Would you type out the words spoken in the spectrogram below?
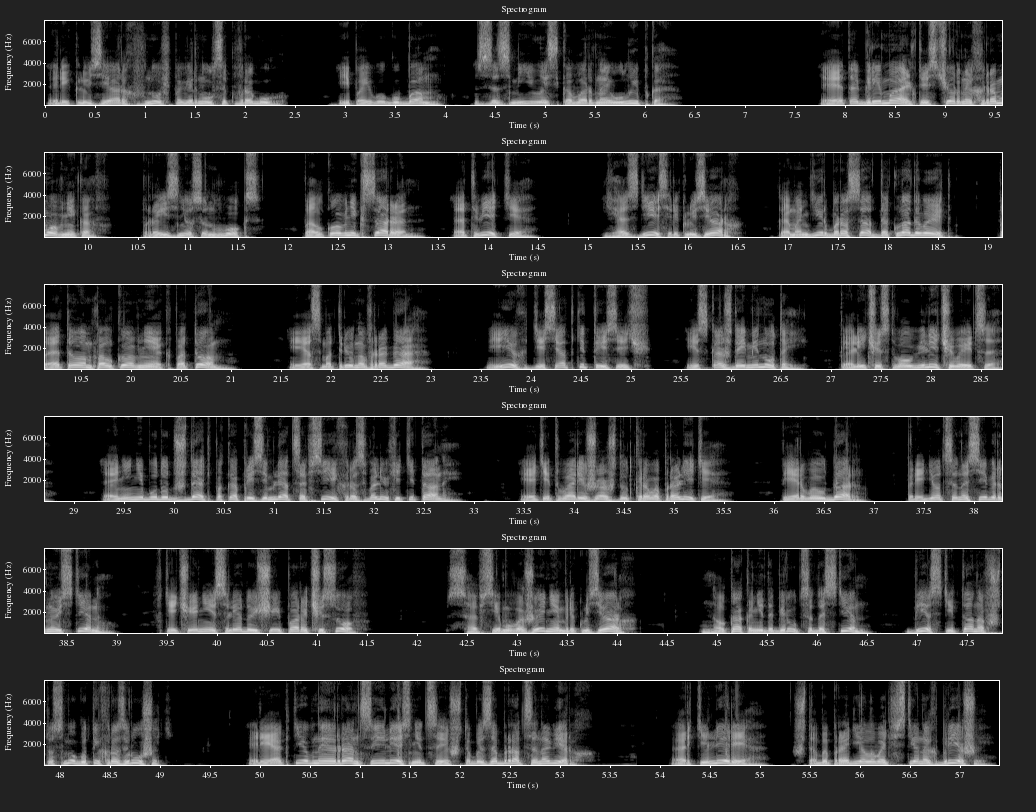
Реклюзиарх вновь повернулся к врагу, и по его губам зазмеилась коварная улыбка. «Это Гримальт из черных храмовников», — произнес он в вокс. «Полковник Сарен, ответьте!» «Я здесь, реклюзиарх. Командир Барасат докладывает...» «Потом, полковник, потом. Я смотрю на врага. Их десятки тысяч, и с каждой минутой количество увеличивается. Они не будут ждать, пока приземлятся все их развалюхи-титаны. Эти твари жаждут кровопролития. Первый удар придется на северную стену в течение следующей пары часов. Со всем уважением, реклюзиарх, Но как они доберутся до стен без титанов, что смогут их разрушить? Реактивные ранцы и лестницы, чтобы забраться наверх. Артиллерия, чтобы проделывать в стенах бреши.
